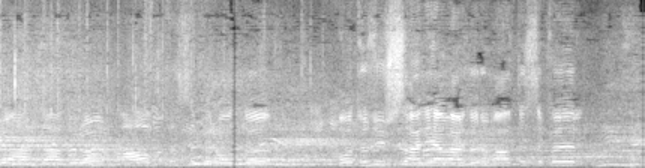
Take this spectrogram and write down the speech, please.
Şu anda durum 6-0 oldu. 33 saniye var durum 6-0.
